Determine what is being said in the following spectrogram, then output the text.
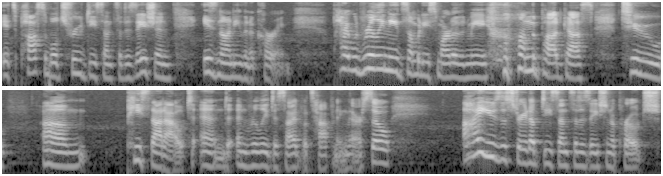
it's possible true desensitization is not even occurring. But I would really need somebody smarter than me on the podcast to um, piece that out and and really decide what's happening there. So I use a straight up desensitization approach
